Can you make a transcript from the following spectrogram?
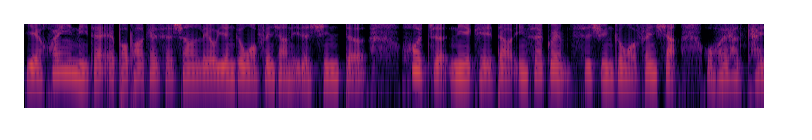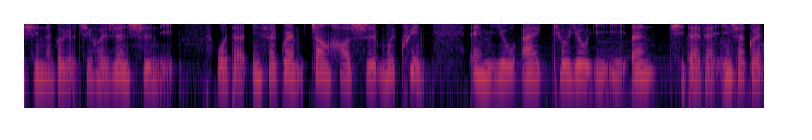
也欢迎你在 Apple Podcast 上留言跟我分享你的心得，或者你也可以到 Instagram 私讯跟我分享，我会很开心能够有机会认识你。我的 Instagram 账号是 Mui Queen，M U I Q U E E N，期待在 Instagram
